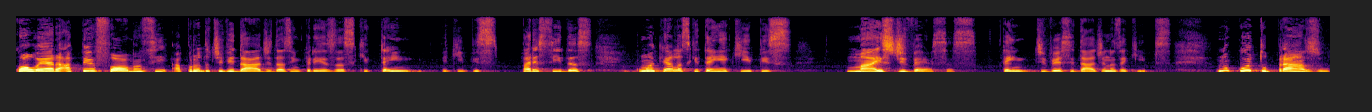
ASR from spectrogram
qual era a performance, a produtividade das empresas que têm equipes parecidas com aquelas que têm equipes mais diversas, têm diversidade nas equipes. No curto prazo,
